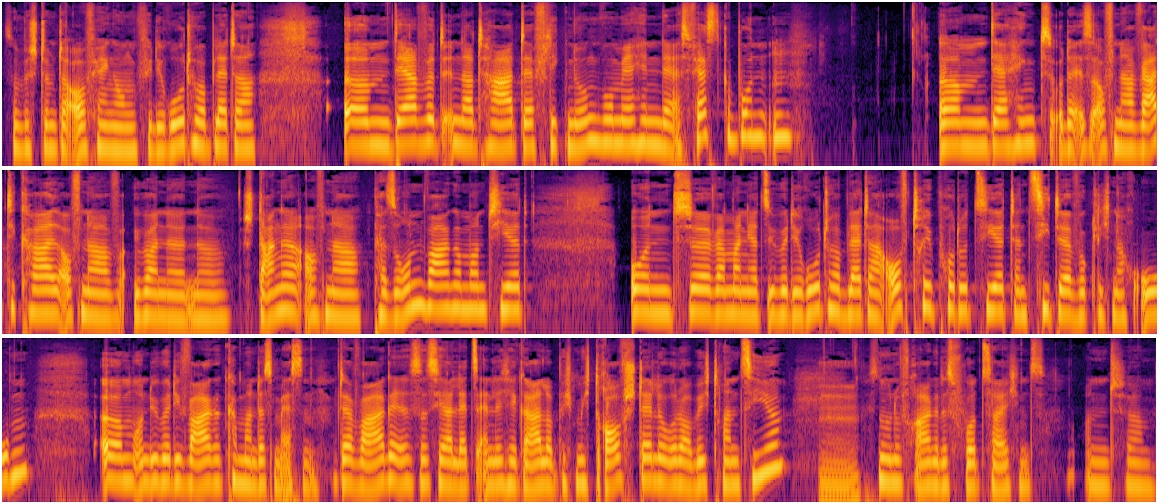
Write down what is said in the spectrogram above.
so bestimmte Aufhängungen für die Rotorblätter. Ähm, der wird in der Tat, der fliegt nirgendwo mehr hin, der ist festgebunden. Ähm, der hängt oder ist auf einer vertikal, auf einer über eine, eine Stange auf einer Personenwaage montiert. Und äh, wenn man jetzt über die Rotorblätter Auftrieb produziert, dann zieht er wirklich nach oben. Ähm, und über die Waage kann man das messen. Der Waage ist es ja letztendlich egal, ob ich mich draufstelle oder ob ich dran ziehe. Mhm. Ist nur eine Frage des Vorzeichens. Und ähm,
